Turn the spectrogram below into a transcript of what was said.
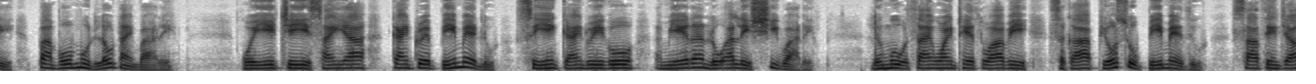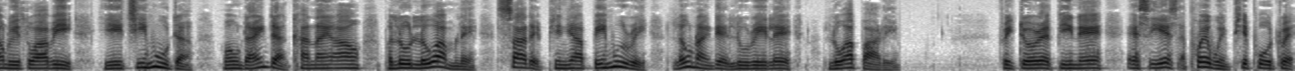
နေပံ့ပိုးမှုလုပ်နိုင်ပါတယ် ငွေရေးချေးဆိုင်ရာကင်တွယ်ပေးမဲ့လူစီရင်ကင်တွေကို အမြဲတမ်းလိုအပ်လေရှိပါတယ်လူမှုအတိုင်းဝိုင်းထဲသွားပြီးစကားပြောဆိုပေးမဲ့သူ စာသင်ကျောင်းတွေသွားပြီးရေကြီးမှုတံမုံတိုင်းတံခံနိုင်အောင်ဘလို့လိုအပ်မလဲစတဲ့ပညာပေးမှုတွေလုံနိုင်တဲ့လူတွေလည်းလိုအပ်ပါတယ် Victoria ပြည်နယ် SES အဖွဲ့ဝင်ဖြစ်ဖို့အတွက်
